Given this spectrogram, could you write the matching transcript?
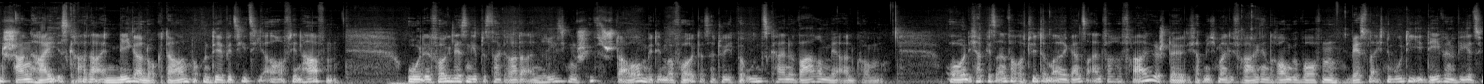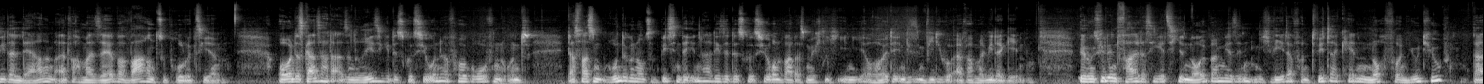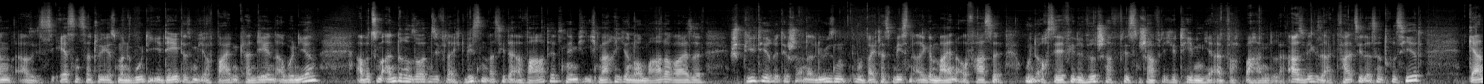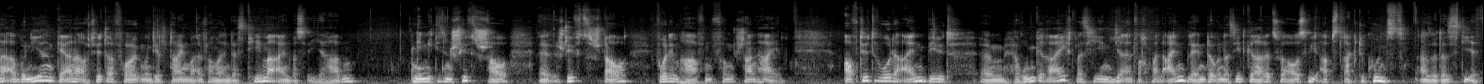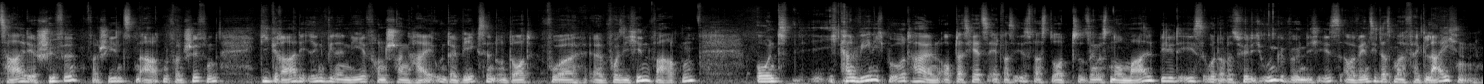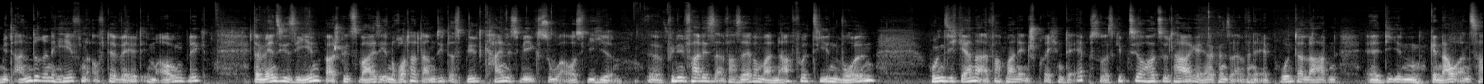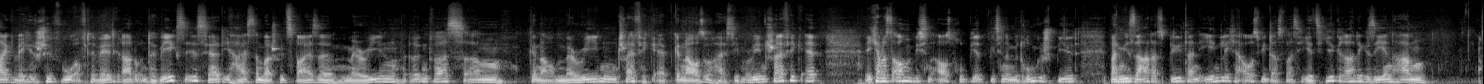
In Shanghai ist gerade ein Mega-Lockdown und der bezieht sich auch auf den Hafen. Und infolgedessen gibt es da gerade einen riesigen Schiffsstau mit dem Erfolg, dass natürlich bei uns keine Waren mehr ankommen. Und ich habe jetzt einfach auf Twitter mal eine ganz einfache Frage gestellt. Ich habe mich mal die Frage in den Raum geworfen, wäre es vielleicht eine gute Idee, wenn wir jetzt wieder lernen, einfach mal selber Waren zu produzieren? Und das Ganze hat also eine riesige Diskussion hervorgerufen und das, was im Grunde genommen so ein bisschen der Inhalt dieser Diskussion war, das möchte ich Ihnen hier heute in diesem Video einfach mal wiedergeben. Übrigens für den Fall, dass Sie jetzt hier neu bei mir sind, mich weder von Twitter kennen noch von YouTube, dann also ist erstens natürlich erstmal eine gute Idee, dass Sie mich auf beiden Kanälen abonnieren, aber zum anderen sollten Sie vielleicht wissen, was Sie da erwartet, nämlich ich mache hier normalerweise spieltheoretische Analysen, wobei ich das ein bisschen allgemein auf auffasse und auch sehr viele wirtschaftswissenschaftliche Themen hier einfach behandle. Also wie gesagt, falls Sie das interessiert, gerne abonnieren, gerne auf Twitter folgen und jetzt steigen wir einfach mal in das Thema ein, was wir hier haben, nämlich diesen Schiffsschau, äh, Schiffsstau vor dem Hafen von Shanghai. Auf Twitter wurde ein Bild ähm, herumgereicht, was ich Ihnen hier einfach mal einblende und das sieht geradezu aus wie abstrakte Kunst. Also das ist die Zahl der Schiffe, verschiedensten Arten von Schiffen, die gerade irgendwie in der Nähe von Shanghai unterwegs sind und dort vor, äh, vor sich hin warten. Und ich kann wenig beurteilen, ob das jetzt etwas ist, was dort sozusagen das Normalbild ist oder ob das völlig ungewöhnlich ist. Aber wenn Sie das mal vergleichen mit anderen Häfen auf der Welt im Augenblick, dann werden Sie sehen, beispielsweise in Rotterdam sieht das Bild keineswegs so aus wie hier. Äh, für den Fall, dass Sie es einfach selber mal nachvollziehen wollen, holen sich gerne einfach mal eine entsprechende App. So was gibt es ja heutzutage. Ja, können Sie einfach eine App runterladen, äh, die Ihnen genau anzeigt, welches Schiff wo auf der Welt gerade unterwegs ist. Ja, die heißt dann beispielsweise Marine irgendwas. Ähm, genau, Marine Traffic App, genau so heißt die. Marine Traffic App. Ich habe das auch ein bisschen ausprobiert, ein bisschen damit rumgespielt. Bei mir sah das Bild dann ähnlich aus wie das, was Sie jetzt hier gerade gesehen haben.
